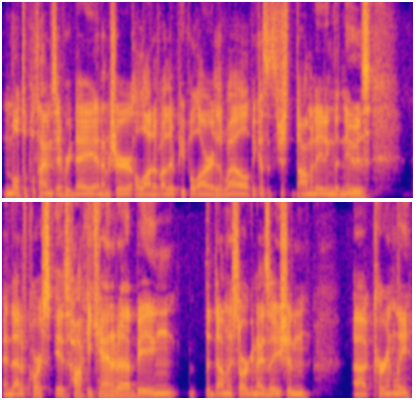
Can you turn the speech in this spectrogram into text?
multiple times every day, and I'm sure a lot of other people are as well because it's just dominating the news. And that, of course, is Hockey Canada being the dumbest organization uh, currently.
